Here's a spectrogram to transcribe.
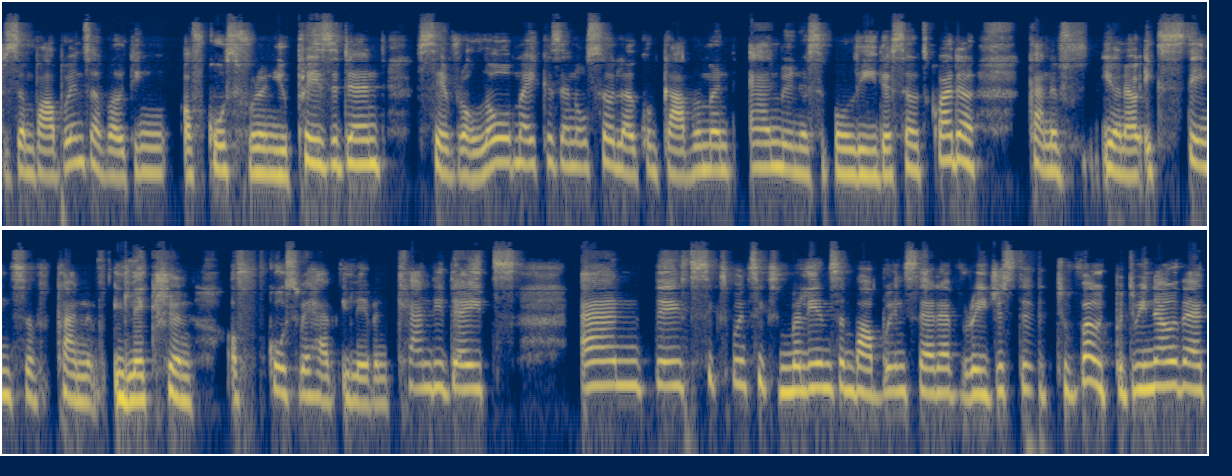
Zimbabweans are voting, of course, for a new president, several lawmakers, and also local government and municipal leaders. So it's quite a kind of, you know, extensive kind of election. Of course, we have 11 candidates and there's 6.6 million Zimbabweans that have registered to vote. But we know that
